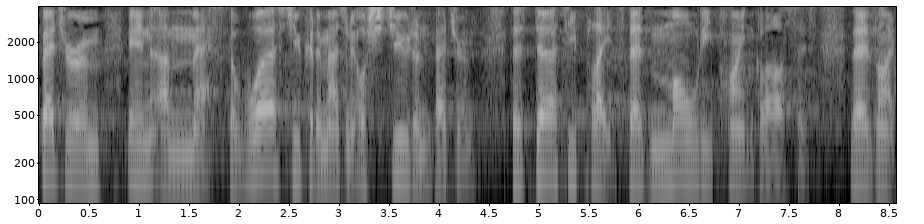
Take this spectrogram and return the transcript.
bedroom in a mess. The worst you could imagine it, or student bedroom. There's dirty plates. There's moldy pint glasses. There's like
